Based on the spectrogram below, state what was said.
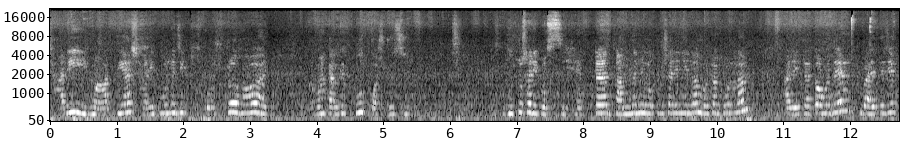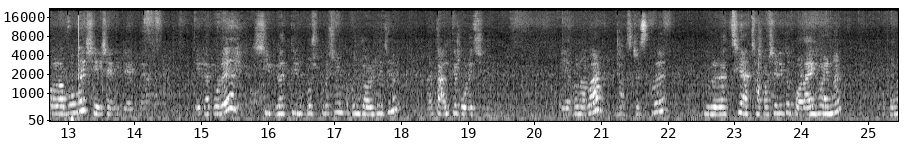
শাড়ি মার দিয়া শাড়ি পরলে যে কি কষ্ট হয়। আমার কালকে খুব কষ্ট হয়েছে। দুটো শাড়ি পরছি, একটা জামদানি নতুন শাড়ি নিলাম, ওটা পরলাম। আর এটা তো আমাদের বাড়িতে যে কলাবো হয়, সেই শাড়িটা এটা। এটা পরে শিবরাত্রির উপোস করেছিলাম তখন জল ঢেলেছিলাম, আর কালকে পরেছিলাম। এই এখন আবার টাচ টাচ করে তুলে রাখছি, আর ছাপা শাড়ি তো পরাই হয় না। এখন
